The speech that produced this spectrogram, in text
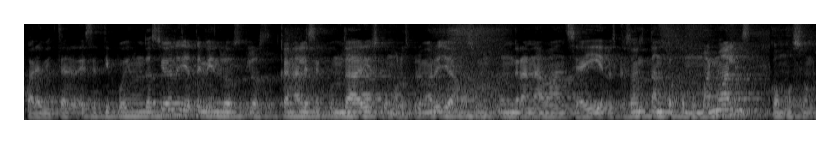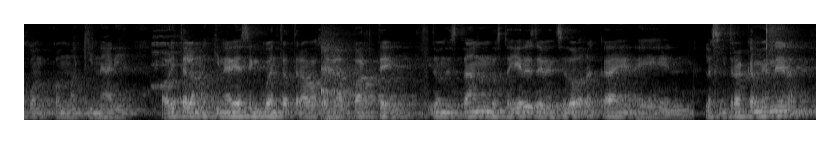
para evitar ese tipo de inundaciones. Ya también los, los canales secundarios como los primarios llevamos un, gran avance ahí en los que son tanto como manuales como son con, con maquinaria. Ahorita la maquinaria se encuentra trabajando en la parte donde están los talleres de vencedor, acá en, en la central camionera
